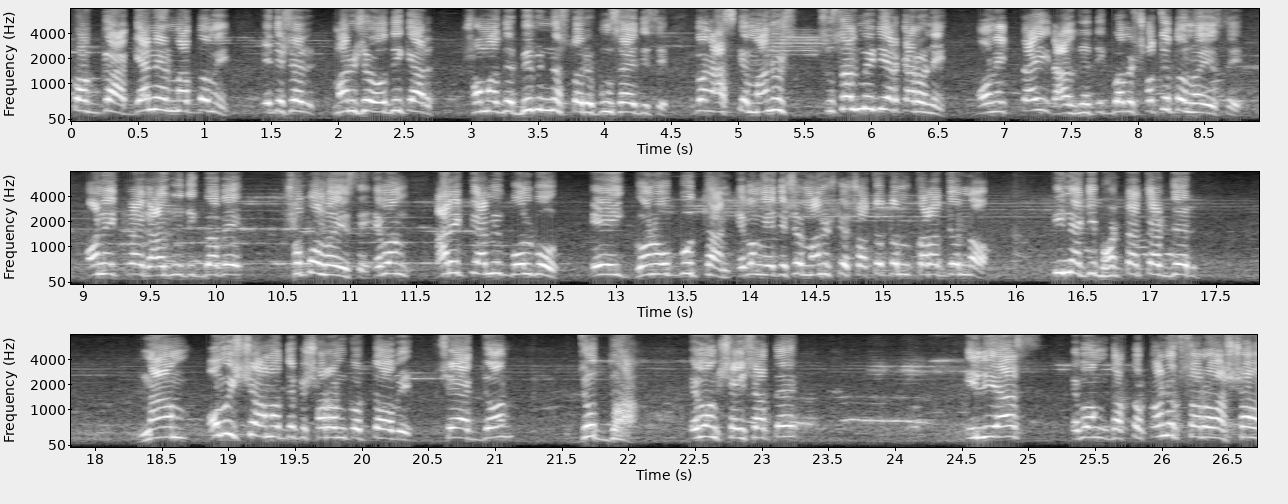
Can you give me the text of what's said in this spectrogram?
প্রজ্ঞা, জ্ঞানের মাধ্যমে এদেশের মানুষের অধিকার সমাজের বিভিন্ন স্তরে পৌঁছায় দিছে এবং আজকে মানুষ সোশ্যাল মিডিয়ার কারণে অনেকটাই রাজনৈতিকভাবে সচেতন হয়েছে, অনেকটাই রাজনৈতিকভাবে সফল হয়েছে এবং আরেকটি আমি বলব এই গণ অভ্যুত্থান এবং এদেশের মানুষকে সচেতন করার জন্য পিনাকি ভট্টাচার্যের নাম অবশ্যই আমাদেরকে স্মরণ করতে হবে। সে একজন যোদ্ধা এবং সেই সাথে ইলিয়াস এবং ডক্টর কনক সরোয়ার সহ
